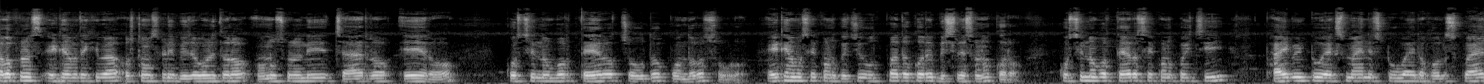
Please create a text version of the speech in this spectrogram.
हेलो फ्रेंड्स ये आम देखा अष्टम श्रेणी बीज गणित अनुशीणी चार ए रोश्चि नंबर तेरह चौदह पंद्रह षोह ये से कौन कही उत्पादक विश्लेषण कर क्वेश्चन नंबर तेरह से कौन कही five into X minus two Y whole square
